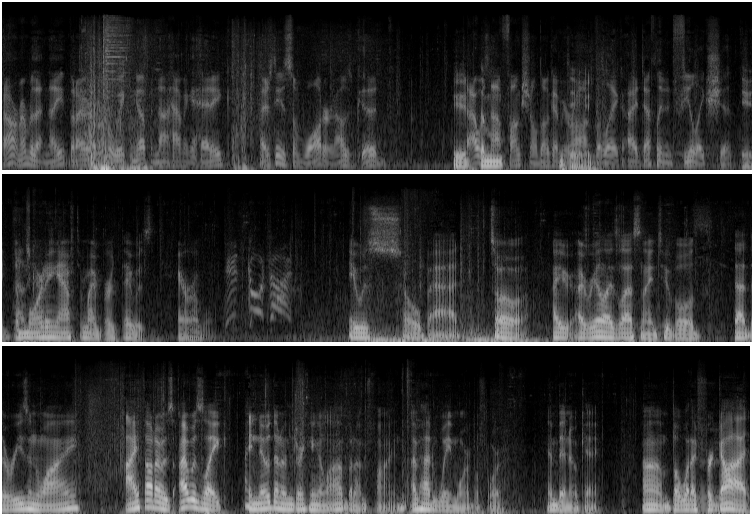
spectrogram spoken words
I don't remember that night, but I remember waking up and not having a headache. I just needed some water and I was good. Dude, I was the, not functional, don't get me wrong, Dude. but like I definitely didn't feel like shit. dude, That the morning crazy. after my birthday was terrible. It's go time. It was so bad. So I I realized last night too bold that the reason why I thought I was I was like I know that I'm drinking a lot, but I'm fine. I've had way more before and been okay. Um, but what I forgot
